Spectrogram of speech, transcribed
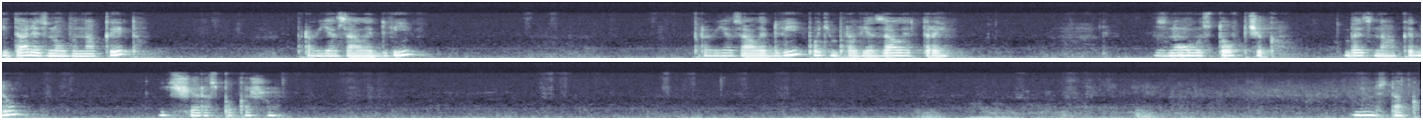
І далі знову накид, пров'язали дві, пров'язали дві, потім пров'язали три. Знову стовпчик без накиду. І ще раз покажу. І ось так.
